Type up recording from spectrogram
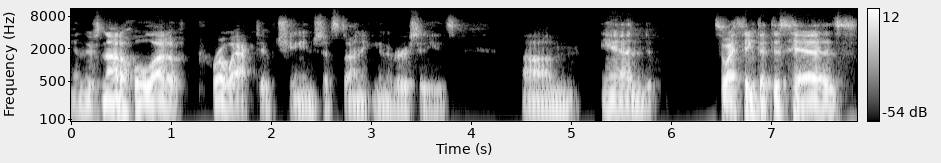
and there's not a whole lot of proactive change that's done at universities. Um, and so I think that this has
